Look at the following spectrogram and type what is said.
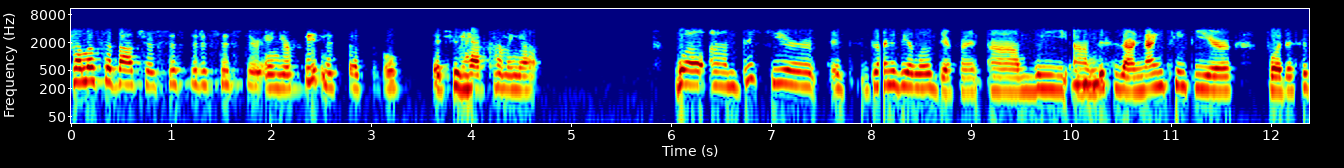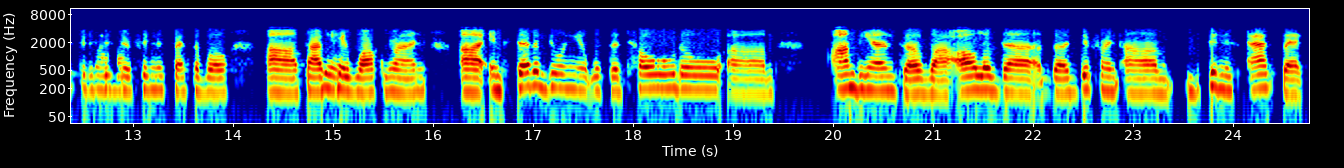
Tell us about your Sister to Sister and your fitness festival that you have coming up. Well, um, this year it's going to be a little different. Um, we um, mm-hmm. this is our 19th year for the Sister to Sister Fitness Festival, uh, 5K yes. walk run. Uh, instead of doing it with the total um, ambience of uh, all of the the different um, fitness aspects,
